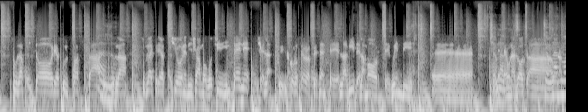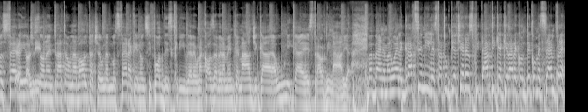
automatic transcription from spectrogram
sulla storia, sul passato, sulla, sulla creazione, diciamo così. Il bene, cioè la, il Colosseo rappresenta la vita e la morte, quindi eh, è una cosa. C'è un'atmosfera, una- io cioè, ci lì- sono entrata una volta, c'è un'atmosfera che non si può descrivere, una cosa veramente magica, unica e straordinaria. Va bene Emanuele, grazie mille, è stato un piacere ospitarti, chiacchierare con te come sempre,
